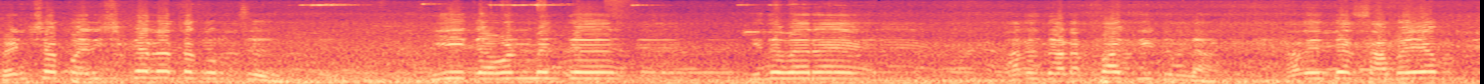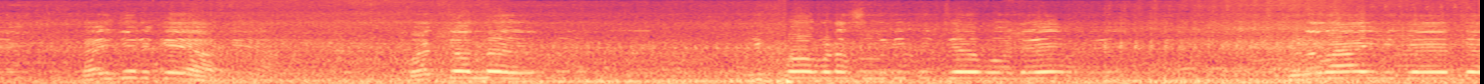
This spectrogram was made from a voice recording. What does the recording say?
പെൻഷൻ പരിഷ്കരണത്തെക്കുറിച്ച് ഈ ഗവൺമെന്റ് ഇതുവരെ അത് നടപ്പാക്കിയിട്ടില്ല. അതിന്റെ സമയം കഴിഞ്ഞിരിക്കുകയാണ്. മറ്റൊന്ന് ഇപ്പോൾ ഇവിടെ സൂചിപ്പിച്ചതുപോലെ പിണറായി വിജയന്റെ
